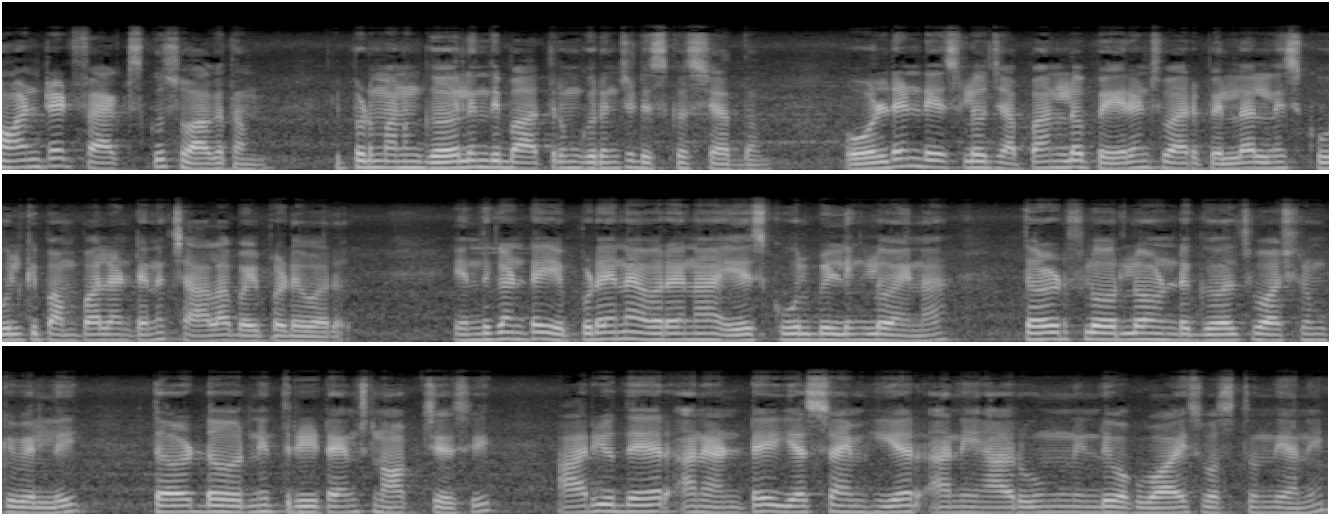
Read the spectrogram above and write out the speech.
హాంటెడ్ ఫ్యాక్ట్స్కు స్వాగతం. ఇప్పుడు మనం గర్ల్ ఇన్ ది బాత్రూమ్ గురించి డిస్కస్ చేద్దాం. ఓల్డెన్ డేస్లో జపాన్లో పేరెంట్స్ వారి పిల్లల్ని స్కూల్కి పంపాలంటేనే చాలా భయపడేవారు. ఎందుకంటే ఎప్పుడైనా ఎవరైనా ఏ స్కూల్ బిల్డింగ్లో అయినా థర్డ్ ఫ్లోర్లో ఉండే గర్ల్స్ వాష్రూమ్కి వెళ్ళి థర్డ్ డోర్ని త్రీ టైమ్స్ నాక్ చేసి ఆర్ యు దేర్ అని అంటే ఎస్ ఐఎమ్ హియర్ అని ఆ రూమ్ నుండి ఒక వాయిస్ వస్తుంది అని.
